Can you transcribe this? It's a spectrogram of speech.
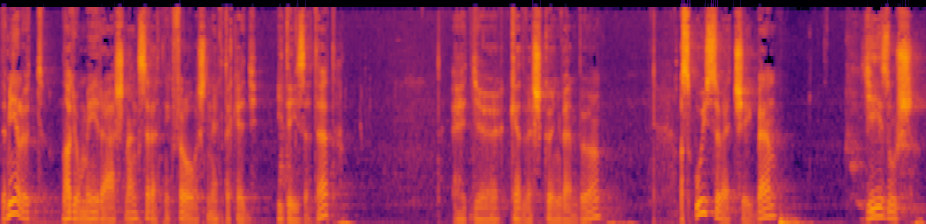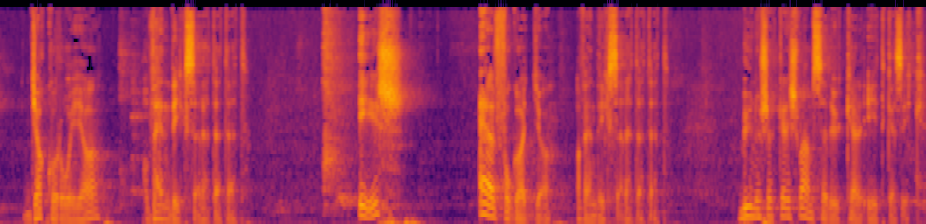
De mielőtt nagyon mélyre ásnánk, szeretnék felolvasni nektek egy idézetet, egy kedves könyvemből. Az új szövetségben Jézus gyakorolja a vendégszeretetet. És elfogadja a vendégszeretetet. Bűnösökkel és vámszedőkkel étkezik.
